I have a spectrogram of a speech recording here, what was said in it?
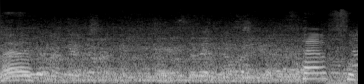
Wow. Have food.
